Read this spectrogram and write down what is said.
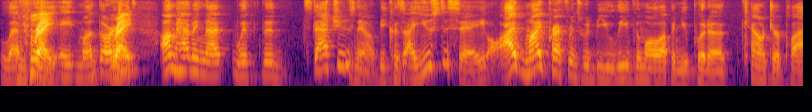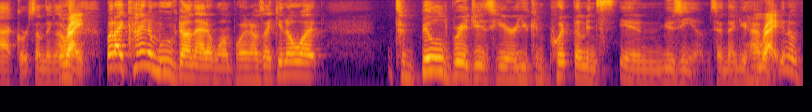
left right. eight month arguments. Right. I'm having that with the statues now because I used to say I, my preference would be you leave them all up and you put a counter plaque or something else. Right. But I kind of moved on that at one point. I was like, you know what? To build bridges here, you can put them in in museums, and then you have right. you know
